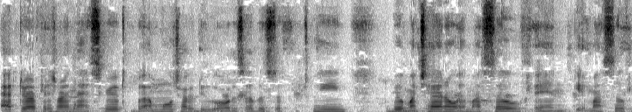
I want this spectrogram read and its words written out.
after I finish writing that script. But I'm gonna try to do all this other stuff between to build my channel and myself and get myself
